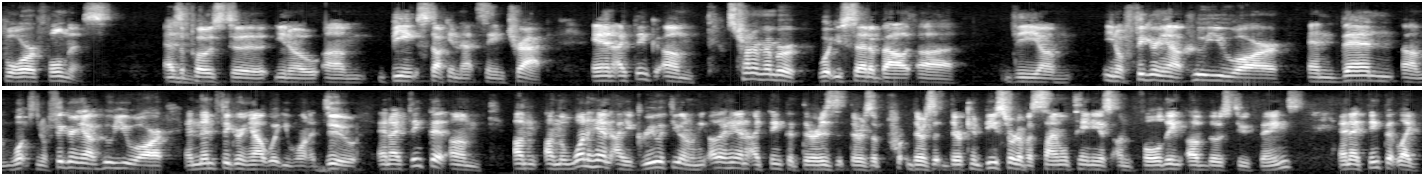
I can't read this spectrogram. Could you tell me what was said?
for fullness as mm. opposed to, you know, um, being stuck in that same track. And I think um, I was trying to remember what you said about uh, the, um, you know, figuring out who you are and then um, what you know figuring out who you are and then figuring out what you want to do. And i think that um, on on the one hand i agree with you and on the other hand i think that there is there's a there's a, there can be sort of a simultaneous unfolding of those two things. And i think that like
